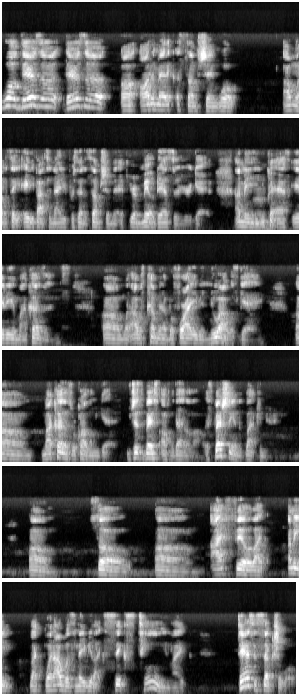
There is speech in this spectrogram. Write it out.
Well, there's a there's a, uh automatic assumption. Well, I want to say 85 to 90 percent assumption that if you're a male dancer, you're gay. I mean, you Mm. can ask any of my cousins. Um, when I was coming up, before I even knew I was gay, um, my cousins were calling me gay just based off of that alone, especially in the black community. Um, so um, I feel like, I mean, like when I was maybe like 16, like dance is sexual.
